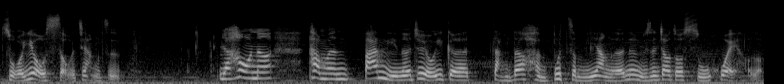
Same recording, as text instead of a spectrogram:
左右手这样子。然后呢，他们班里呢就有一个长得很不怎么样的那女生，叫做淑慧，好了。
